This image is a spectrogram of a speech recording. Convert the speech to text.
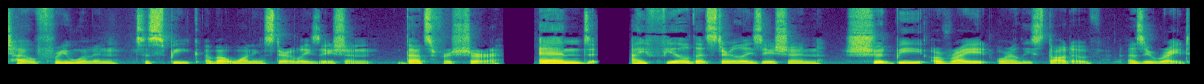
child free women to speak about wanting sterilization. That's for sure. And I feel that sterilization should be a right, or at least thought of as a right,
